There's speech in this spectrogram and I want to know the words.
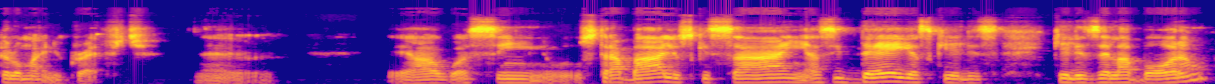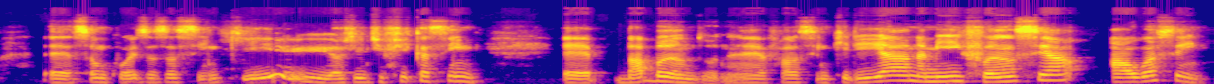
pelo Minecraft, né, é algo assim, os trabalhos que saem, as ideias que eles, que eles elaboram, é, são coisas assim que a gente fica assim, é, babando, né, fala assim, queria na minha infância algo assim,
